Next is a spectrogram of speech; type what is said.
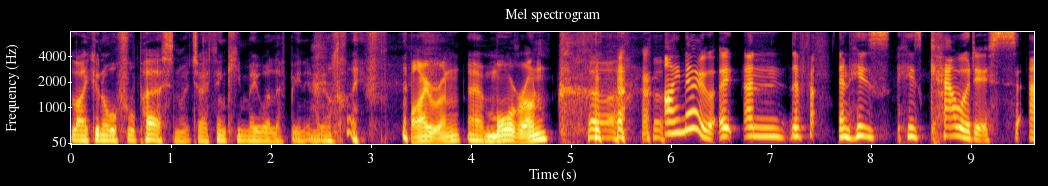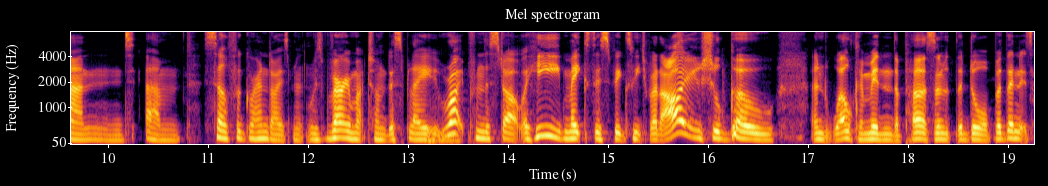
like an awful person, which I think he may well have been in real life. Byron, Um, moron. I know, uh, and the fa- and his his cowardice and um, self-aggrandizement was very much on display right from the start, where he makes this big speech about "I shall go and welcome in the person at the door," but then it's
